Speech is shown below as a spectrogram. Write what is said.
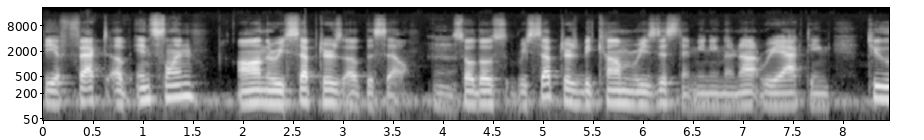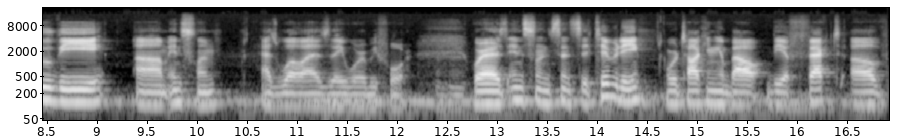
the effect of insulin on the receptors of the cell. So those receptors become resistant, meaning they're not reacting to the um, insulin as well as they were before. Whereas insulin sensitivity, we're talking about the effect of,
